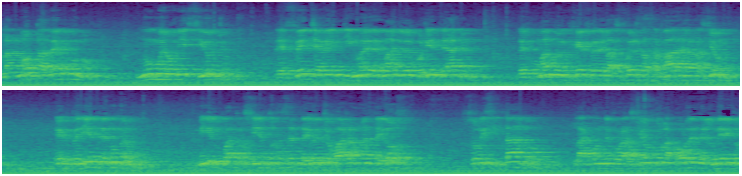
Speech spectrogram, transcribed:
La nota D1, número 18, de fecha 29 de mayo del corriente año, del Comando en Jefe de las Fuerzas Armadas de la Nación, expediente número 1468-92, solicitando la condecoración por la Orden del Mérito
